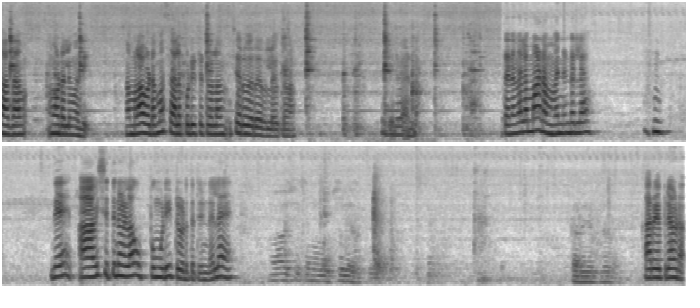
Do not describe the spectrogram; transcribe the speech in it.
സാധാ മോഡൽ മതി. നമ്മൾ അവിടെ മസാലപ്പൊടി ഇട്ടിട്ടുള്ള ചെറുപയറിൽ വെക്കണം. ഇതിൽ വേണ്ട. തന്നെ നല്ല മണം വന്നിട്ടുണ്ടല്ലോ. ഇതേ ആവശ്യത്തിനുള്ള ഉപ്പും കൂടി ഇട്ട് കൊടുത്തിട്ടുണ്ട് അല്ലേ? കറിവേപ്പില അവിടെ.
